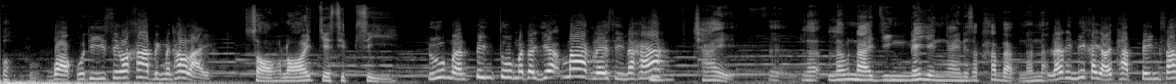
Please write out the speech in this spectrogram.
โอ้โหบอกกูทีซิว่าค่าปิงมันเท่าไหร่ สองร้อยเจ็ดสิบสี่ดูเหมือนปิงตูมันจะเยอะมากเลยสินะฮะ ใช่เอ่อแล้วแล้วนายยิงได้ยังไงในสภาพแบบนั้นอะ แล้วทีนี้ขยายแท็บปิงซะ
